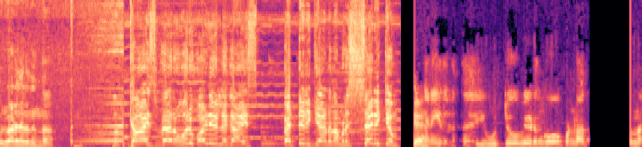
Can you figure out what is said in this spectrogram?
ഒരുപാട് നേരം നിന്നാ. ഗായ്സ് വേറെ ഒരു വഴിയില്ല ഗായ്സ് പെട്ടിരിക്കുകയാണ് നമ്മൾ ശരിക്കും അങ്ങനെ ഇതെടുത്ത് യൂട്യൂബ് ഇടും കോപ്പ് ഉണ്ടാക്കുന്ന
